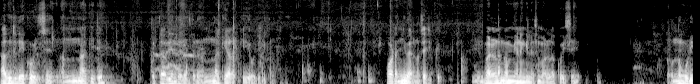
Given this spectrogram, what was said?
അതിലേക്ക് ഒഴിച്ച് നന്നാക്കിയിട്ട് ഒരു തവി എന്തെങ്കിലും എടുത്തിട്ട് നന്നാക്കി ഇളക്കി യോജിപ്പിക്കണം. ഉടഞ്ഞു വരണം ശരിക്ക്. വെള്ളം കമ്മിയാണെങ്കിൽ ലക്ഷം വെള്ളമൊക്കെ ഒഴിച്ച് ഒന്നും കൂടി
